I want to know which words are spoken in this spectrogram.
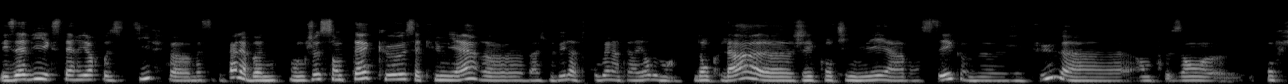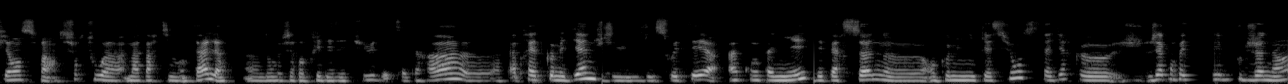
les, avis extérieurs positifs, euh, bah, c'était pas la bonne. Donc, je sentais que cette lumière, bah, je devais la trouver à l'intérieur de moi. Donc là, j'ai continué à avancer comme euh, j'ai pu euh, en faisant euh, confiance, enfin, surtout à ma partie mentale. donc, j'ai repris des études, etc. après être comédienne, j'ai souhaité accompagner des personnes en communication, c'est-à-dire que j'ai accompagné beaucoup de jeunes hein,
